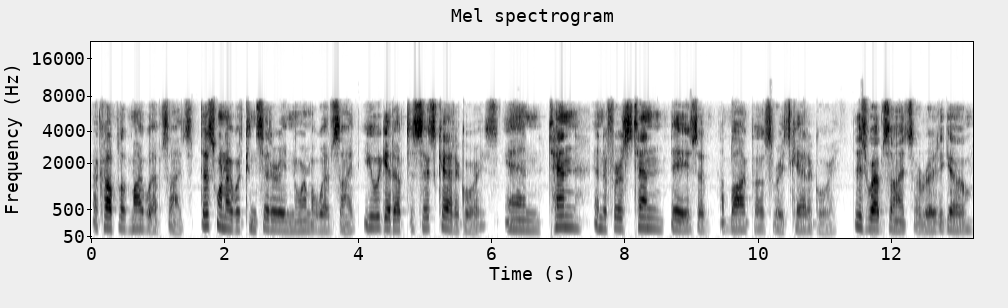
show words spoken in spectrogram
a couple of my websites. This one I would consider a normal website. You would get up to six categories and 10 in the first 10 days of a blog post for each category. These websites are ready to go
